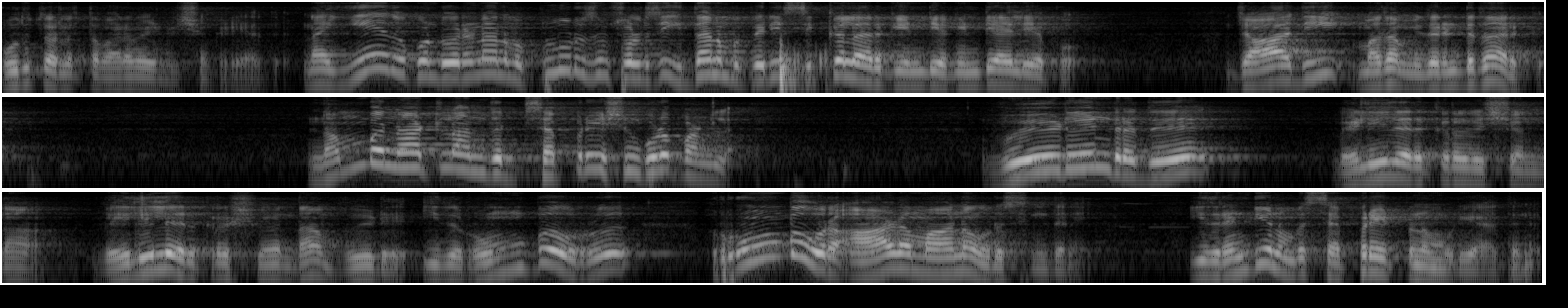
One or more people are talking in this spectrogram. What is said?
பொது தளத்தை வர வேண்டிய விஷயம் கிடையாது. நான் ஏன் இதை கொண்டு வரேன்னா நம்ம ப்ளூரிசம் சொல்லிச்சு இதுதான் நம்ம பெரிய சிக்கலாக இருக்குது இந்தியா இந்தியாவிலேயே இப்போ. ஜாதி மதம் இது ரெண்டு தான் இருக்குது நம்ம நாட்டில் அந்த செப்பரேஷன் கூட பண்ணல. வீடுன்றது வெளியில் இருக்கிற விஷயம்தான் வெளியில் இருக்கிற விஷயம்தான் வீடு. இது ரொம்ப ஒரு ரொம்ப ஒரு ஆழமான ஒரு சிந்தனை. இது ரெண்டையும் நம்ம செப்பரேட் பண்ண முடியாதுன்னு.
